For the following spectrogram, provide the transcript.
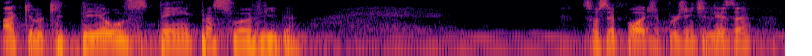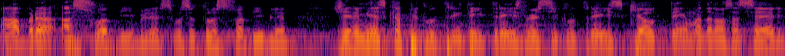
aquilo que Deus tem para a sua vida. Se você pode, por gentileza, abra a sua Bíblia, se você trouxe a sua Bíblia, Jeremias capítulo 33, versículo 3, que é o tema da nossa série.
